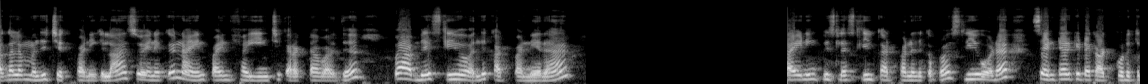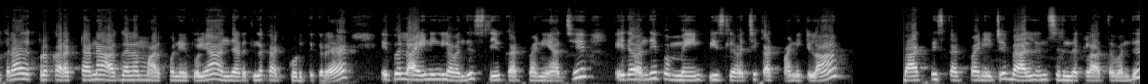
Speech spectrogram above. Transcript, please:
அகலம் வந்து செக் பண்ணிக்கலாம். ஸோ எனக்கு நைன் பாயிண்ட் ஃபைவ் இன்ச்சு கரெக்டாக வருது. இப்போ அப்படியே ஸ்லீவை வந்து கட் பண்ணிடுறேன். லைனிங் பீஸில் ஸ்லீவ் கட் பண்ணதுக்கப்புறம் ஸ்லீவோட சென்டர் கிட்ட கட் கொடுத்துக்கிறேன். அதுக்கப்புறம் கரெக்டான அகலம் மார்க் பண்ணியிருக்கோம் இல்லையா? அந்த இடத்துல கட் கொடுத்துக்கிறேன். இப்போ லைனிங்கில் வந்து ஸ்லீவ் கட் பண்ணியாச்சு. இதை வந்து இப்போ மெயின் பீஸில் வச்சு கட் பண்ணிக்கலாம். பேக் பீஸ் கட் பண்ணிவிட்டு பேலன்ஸ் இருந்த கிளாத்தை வந்து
